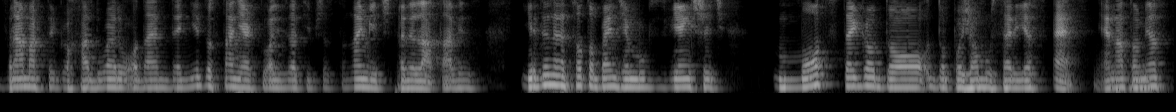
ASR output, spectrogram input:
w ramach tego hardware'u od AMD nie dostanie aktualizacji przez co najmniej 4 lata, więc jedyne co to będzie mógł zwiększyć moc tego do, do poziomu Series S, nie? Natomiast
